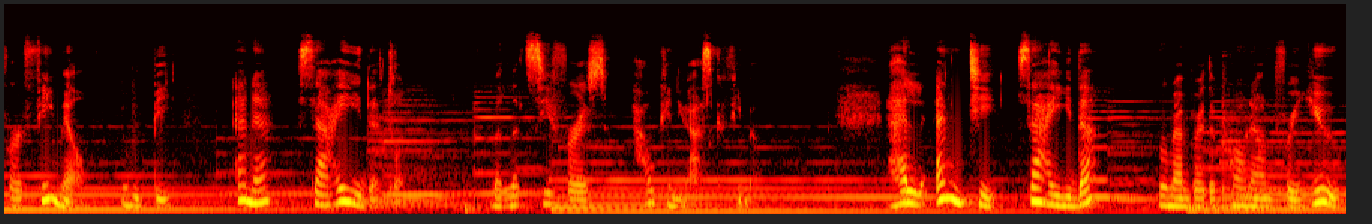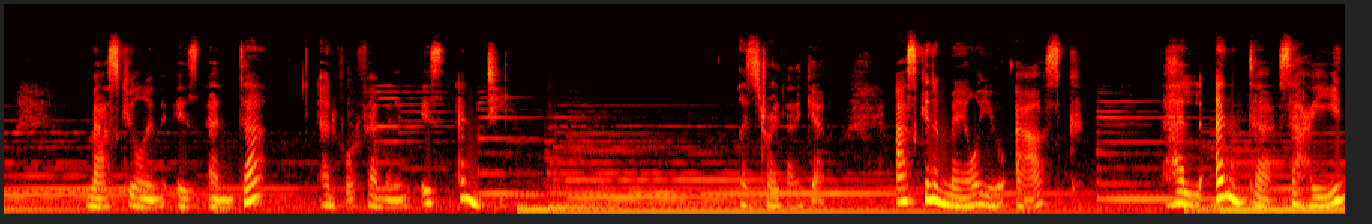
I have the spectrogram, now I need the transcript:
For a female, it would be أنا سعيدة. But let's see first, how can you ask a female? هل أنت سعيدة? Remember the pronoun for you. Masculine is أنت and for feminine is أنتِ. Let's try that again. Asking a male, you ask, هل أنت سعيد?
